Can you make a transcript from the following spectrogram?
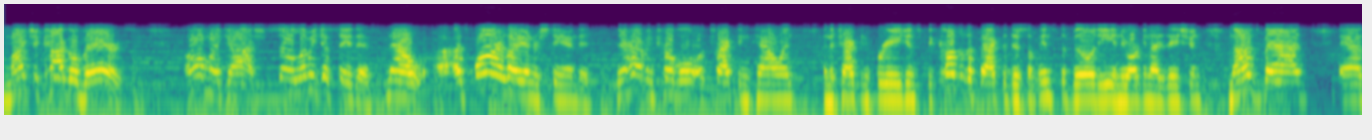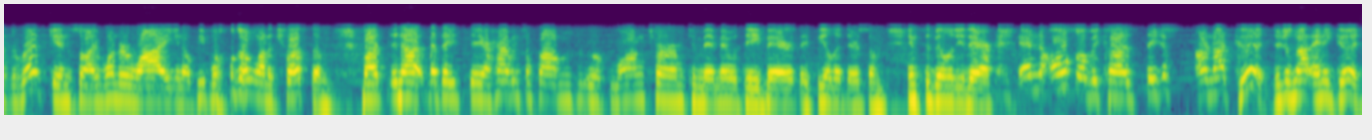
my Chicago Bears. Oh my gosh. So let me just say this. Now, uh, as far as I understand it, they're having trouble attracting talent and attracting free agents because of the fact that there's some instability in the organization. Not as bad as the Redskins, so I wonder why you know people don't want to trust them. But not, but they they are having some problems with long-term commitment with the Bears. They feel that there's some instability there, and also because they just are not good. They're just not any good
